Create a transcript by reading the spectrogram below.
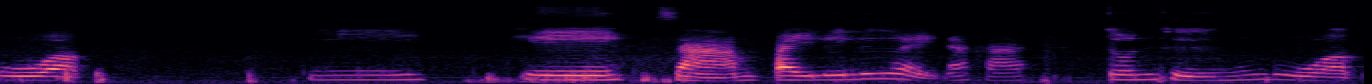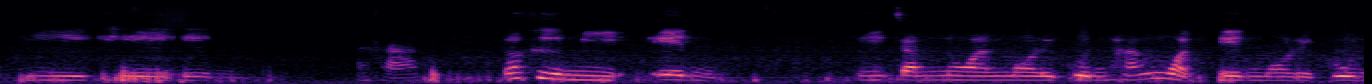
บวก EK สามไปเรื่อยๆนะคะ จนถึงบวก EKN นะคะ ก็คือมี N มีจำนวนโมเลกุลทั้งหมด N โมเลกุล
